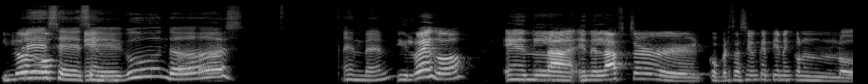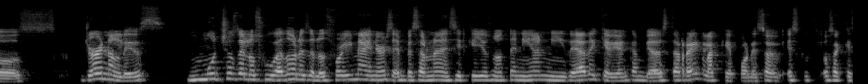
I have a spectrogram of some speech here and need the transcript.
Y luego... 13 segundos. And then... Y luego, en, la, en el after conversación que tienen con los journalists, muchos de los jugadores de los 49ers empezaron a decir que ellos no tenían ni idea de que habían cambiado esta regla, que por eso, o sea, que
